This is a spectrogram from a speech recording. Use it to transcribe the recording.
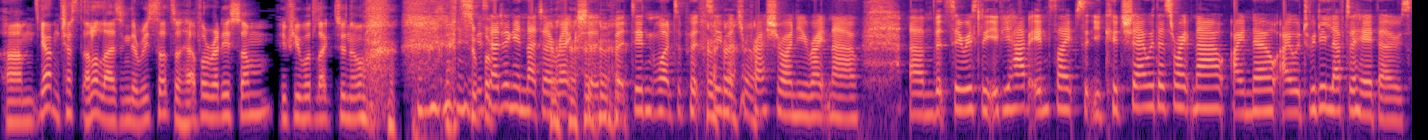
Um, yeah, I'm just analyzing the results. I have already some, if you would like to know. super... Just heading in that direction, but didn't want to put too much pressure on you right now. Um, but seriously, if you have insights that you could share with us right now, I know I would really love to hear those.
